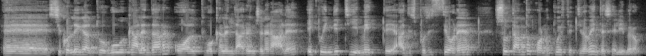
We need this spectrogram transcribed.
eh, si collega al tuo Google Calendar o al tuo calendario in generale e quindi ti mette a disposizione soltanto quando tu effettivamente sei libero.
